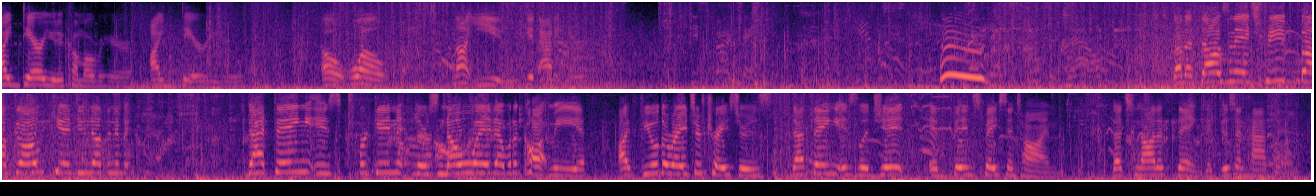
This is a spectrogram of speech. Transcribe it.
I dare you to come over here. I dare you. Oh, well, not you. Get out of here. Woo! Got a thousand HP, bucko. Can't do nothing to me. That thing is freaking. There's no way that would have caught me. I feel the rage of tracers. That thing is legit. It bends space and time. That's not a thing. It doesn't happen.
